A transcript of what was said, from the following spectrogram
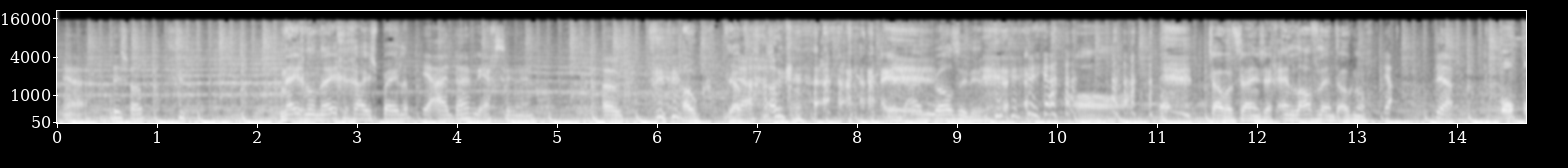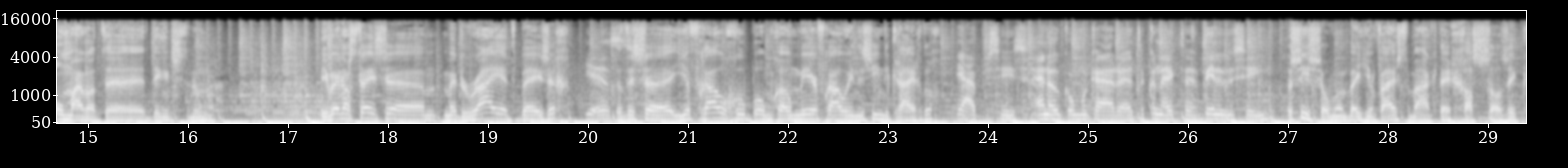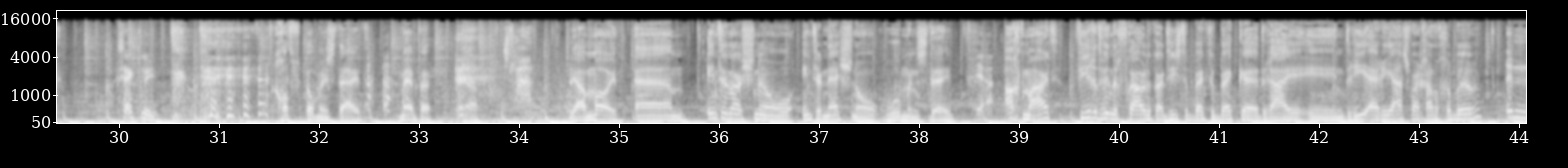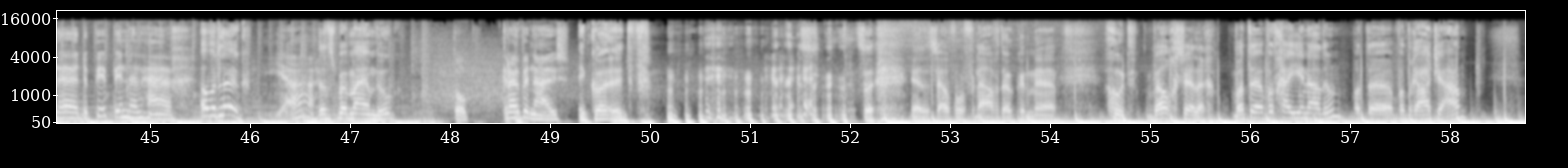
Ja, het is wat. 909 ga je spelen. Ja, daar heb ik echt zin in. Ook. Ook. Ja, Ja, ook. Ja, daar heb ik wel zin in. Oh, oh, het zou wat zijn zeg. En Loveland ook nog. Ja, ja. Om, om maar wat eh, dingetjes te noemen. Je bent nog steeds eh, met Riot bezig. Yes. Dat is eh, je vrouwengroep om gewoon meer vrouwen in de scene te krijgen, toch? Ja, precies. En ook om elkaar te connecten binnen de scene. Precies, om een beetje een vuist te maken tegen gasten zoals ik. Exactly. Godverdomme is tijd. Meppen. Ja, Slaan. ja mooi. Ehm, International, International Women's Day. Ja. 8 maart. 24 vrouwelijke artiesten back-to-back eh, draaien in drie area's. Waar gaat het gebeuren? In eh, de Pip in Den Haag. Oh, wat leuk. Ja, Dat is bij mij om de hoek. top. Kruip in huis. Ik kon, eh, ja, dat zou voor vanavond ook een... goed, wel gezellig. Wat, wat ga je hierna doen? Wat, wat raad je aan?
